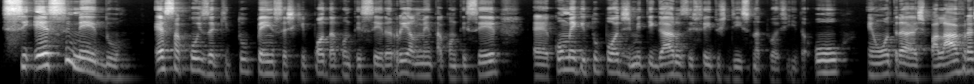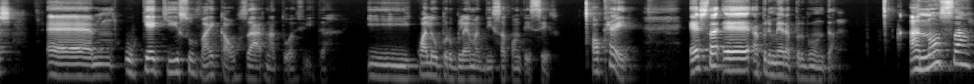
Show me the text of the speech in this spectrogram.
se esse medo, essa coisa que tu pensas que pode acontecer, realmente acontecer, é, como é que tu podes mitigar os efeitos disso na tua vida? Ou, em outras palavras, é, o que é que isso vai causar na tua vida? E qual é o problema disso acontecer? Ok. Esta é a primeira pergunta. A nossa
